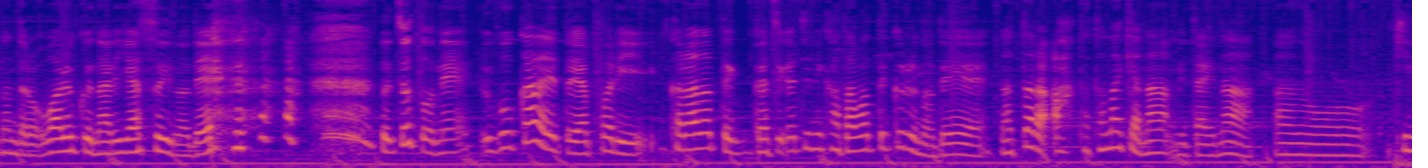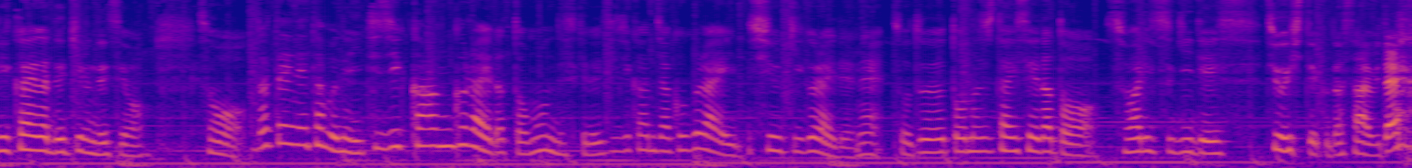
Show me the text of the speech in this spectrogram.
なんだろう悪くなりやすいので。ちょっとね動かないとやっぱり体ってガチガチに固まってくるのでだったらあ立たなきゃなみたいなあのー、切り替えができるんですよ。そう。大体ね多分ね1時間ぐらいだと思うんですけど1時間弱ぐらい周期ぐらいでねそうずっと同じ体勢だと座りすぎです。注意してくださいみたいな。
